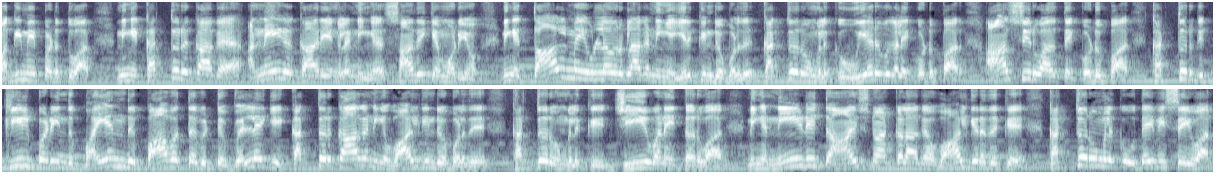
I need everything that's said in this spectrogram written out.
மகிமைப்படுத்துவார். நீங்கள் கத்தருக்காக அநேக காரியங்களை நீங்கள் சாதிக்க முடியும். நீங்கள் தாழ்மை உள்ளவர்களாக நீங்கள் இருக்கின்ற பொழுது கத்தர் உங்களுக்கு உயர்வுகளை கொடுப்பார் ஆசீர்வாதத்தை கொடுப்பார். கத்தருக்கு கீழ்ப்படிந்து பயந்து பாவத்தை விட்டு விலகி கத்தருக்காக நீங்கள் வாழ்கின்ற பொழுது கத்தர் உங்களுக்கு ஜீவனை தருவார். நீங்கள் நீடித்த ஆயுஷ் நாட்களாக வாழ்கிறதுக்கு கத்தர் உங்களுக்கு உதவி செய்வார்.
